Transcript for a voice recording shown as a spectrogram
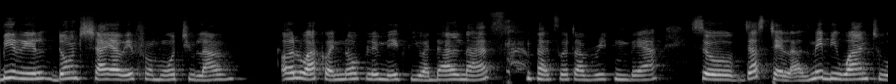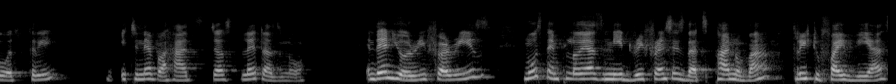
Be real. Don't shy away from what you love. All work and no play makes you a dull nurse. That's what I've written there. So just tell us, maybe one, two, or three. It never hurts. Just let us know. And then your referees. Most employers need references that span over three to five years.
